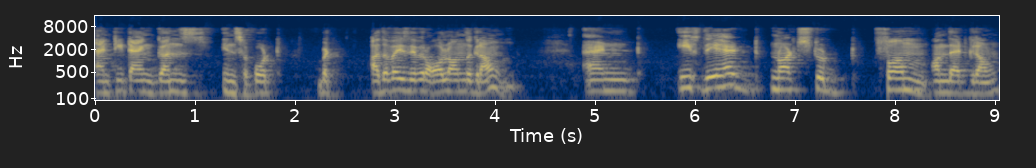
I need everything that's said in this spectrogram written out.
anti-tank guns in support but otherwise they were all on the ground and if they had not stood firm on that ground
